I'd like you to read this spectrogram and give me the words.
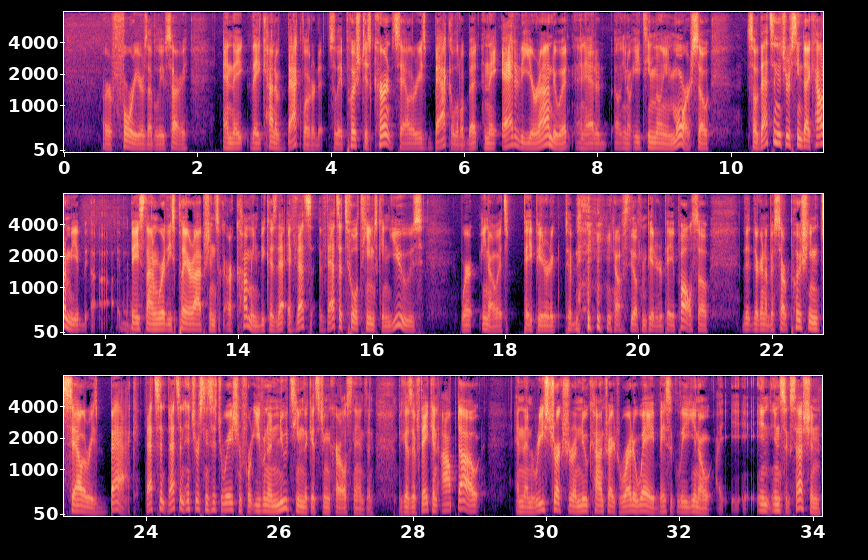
or four years, I believe. Sorry. And they, they kind of backloaded it. So they pushed his current salaries back a little bit and they added a year onto it and added, uh, you know, 18 million more. So so that's an interesting dichotomy uh, based on where these player options are coming because that if that's if that's a tool teams can use where you know it's pay Peter to, to you know steal from Peter to pay Paul so they're going to start pushing salaries back. That's an, that's an interesting situation for even a new team that gets Giancarlo Stanton because if they can opt out and then restructure a new contract right away basically you know in in succession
